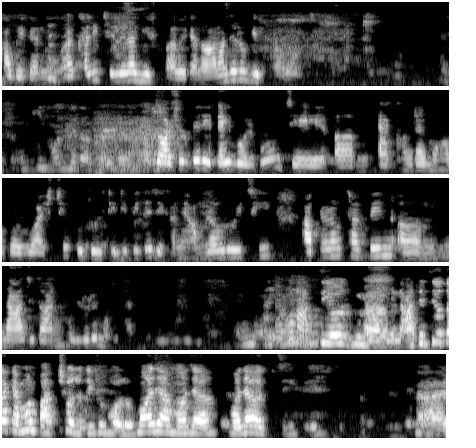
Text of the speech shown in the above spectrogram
খাবে কেন? আর খালি ছেলেরা গিফট পাবে কেন? আমাদেরও গিফট পাওয়া উচিত। দর্শকদের দর্শকদের এটাই বলব যে এক ঘণ্টার মহাপর্ব আসছে পুতুল টিটিপিতে যেখানে আমরাও রয়েছি। আপনারাও থাকবেন নাচ গান হুল্লোড়ে মধ্যে থাকবেন কেমন আত্মীয় আতিথেয়তা কেমন পাচ্ছ যদি একটু বলো? মজা মজা মজা হচ্ছে। আর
